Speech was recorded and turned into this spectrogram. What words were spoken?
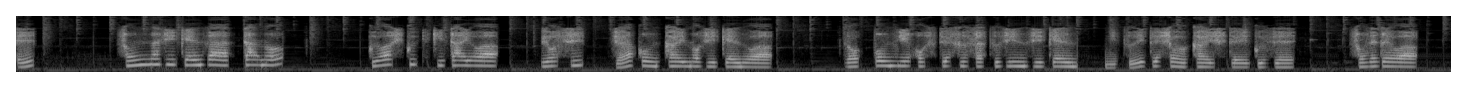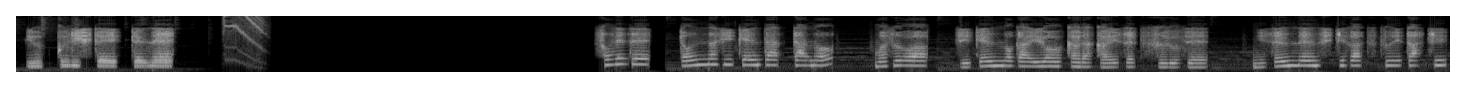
え？そんな事件があったの？詳しく聞きたいわ。よし、じゃあ今回の事件は、六本木ホステス殺人事件について紹介していくぜ。それでは、ゆっくりしていってね。それで、どんな事件だったの？まずは、事件の概要から解説するぜ。2000年7月1日、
